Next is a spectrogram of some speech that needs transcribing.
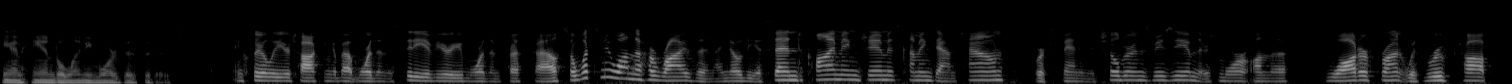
can't handle any more visitors. And clearly, you're talking about more than the city of Erie, more than Presque Isle. So, what's new on the horizon? I know the Ascend Climbing Gym is coming downtown. We're expanding the Children's Museum. There's more on the waterfront with rooftop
